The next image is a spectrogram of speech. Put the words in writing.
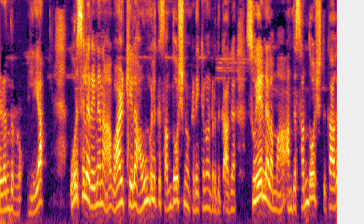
இழந்துடுறோம் இல்லையா? ஒரு சிலர் என்னன்னா வாழ்க்கையில அவங்களுக்கு சந்தோஷம் கிடைக்கணுன்றதுக்காக சுயநலமா அந்த சந்தோஷத்துக்காக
